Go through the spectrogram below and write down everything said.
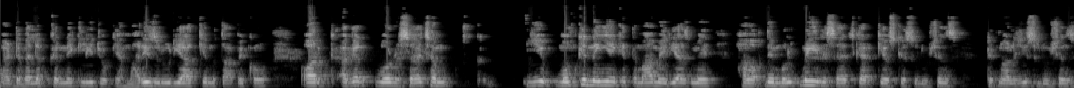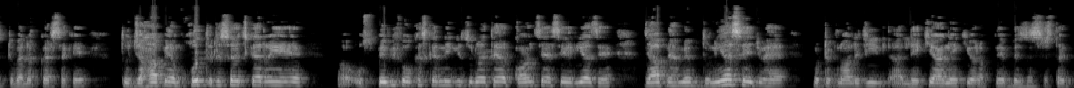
डेवलप करने के लिए, जो कि हमारी ज़रूरियात के मुताबिक हों। और अगर वो रिसर्च हम, ये मुमकिन नहीं है कि तमाम एरियाज़ में हम अपने मुल्क में ही रिसर्च करके उसके सोलूशंस टेक्नोलॉजी सोलूशंस डेवलप कर सकें। तो जहाँ पे हम खुद रिसर्च कर रहे हैं उस पर भी फोकस करने की ज़रूरत है। और कौन से ऐसे एरियाज़ हैं जहाँ पे हमें दुनिया से जो है वो टेक्नोलॉजी लेके आने की और अपने बिज़नेस तक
